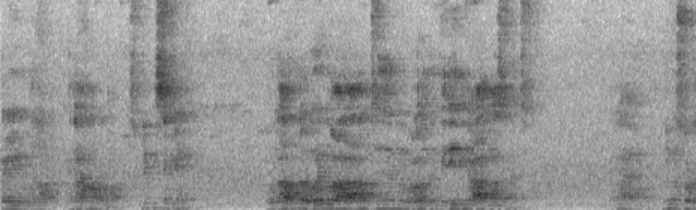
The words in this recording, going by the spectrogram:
கழுவி விடலாம் என்ன பண்ணலாம். ஸ்பிளிட் செகண்ட் ஒரு காலத்தில் வேர்ல்டு வார் ஆரம்பிச்சதுன்னு உலகத்துக்கு தெரியறதுக்கு ஆறு மாதம் ஆச்சு. ஏன்னா நியூஸோட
